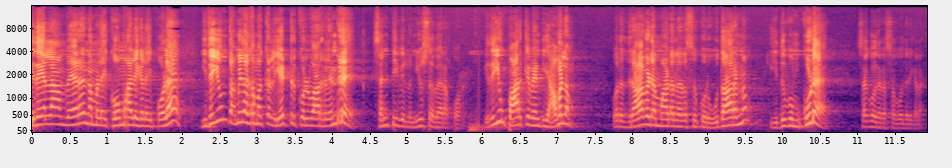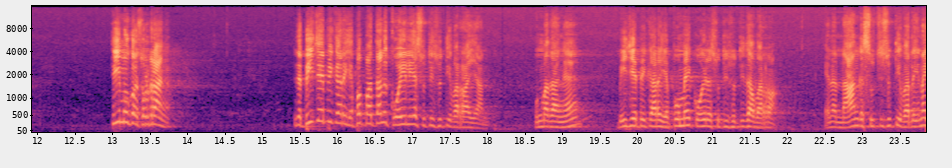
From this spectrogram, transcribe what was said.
இதையெல்லாம் வேற நம்மளை கோமாளிகளைப் போல இதையும் தமிழக மக்கள் ஏற்றுக்கொள்வார்கள் என்று சன் டிவியில் நியூஸை வேற போகிறேன் இதையும் பார்க்க வேண்டிய அவலம் ஒரு திராவிட மாடல் அரசுக்கு ஒரு உதாரணம். இதுவும் கூட சகோதர சகோதரிகளை. திமுக சொல்றாங்க இந்த பிஜேபிக்கார எப்போ பார்த்தாலும் கோயிலையே சுற்றி சுற்றி வர்றாயான்னு. உண்மைதாங்க. பிஜேபிக்கார எப்பவுமே கோயிலை சுற்றி சுற்றி தான் வர்றான். ஏன்னா நாங்கள் சுற்றி சுற்றி வரலைன்னா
